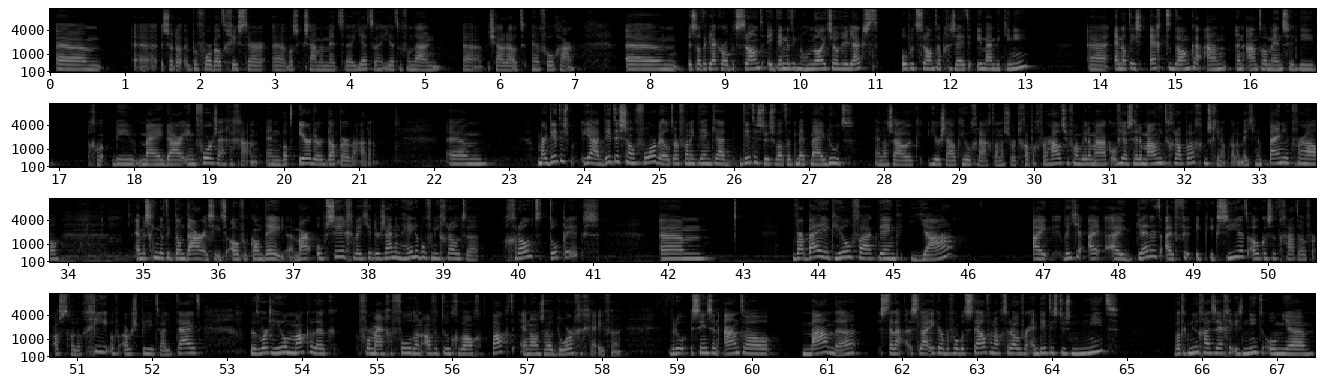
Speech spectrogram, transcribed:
Um, uh, zodat, bijvoorbeeld gisteren was ik samen met Jette, Jette van Duin, shout-out en volg haar. Um, zat ik lekker op het strand. Ik denk dat ik nog nooit zo relaxed op het strand heb gezeten in mijn bikini. En dat is echt te danken aan een aantal mensen die, die mij daarin voor zijn gegaan en wat eerder dapper waren. Um, maar dit is, ja, dit is zo'n voorbeeld waarvan ik denk, ja, dit is dus wat het met mij doet. En dan zou ik, hier zou ik heel graag dan een soort grappig verhaaltje van willen maken. Of juist helemaal niet grappig. Misschien ook wel een beetje een pijnlijk verhaal. En misschien dat ik dan daar eens iets over kan delen. Maar op zich, weet je, er zijn een heleboel van die grote, grote topics. Um, waarbij ik heel vaak denk, ja, I, weet je, I, I get it. I feel, ik, zie het ook als het gaat over astrologie of over spiritualiteit. Dat wordt heel makkelijk voor mijn gevoel dan af en toe gewoon gepakt en dan zo doorgegeven. Ik bedoel, sinds een aantal maanden sla, sla ik er bijvoorbeeld stijl van achterover. En dit is dus niet, wat ik nu ga zeggen, is niet om je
